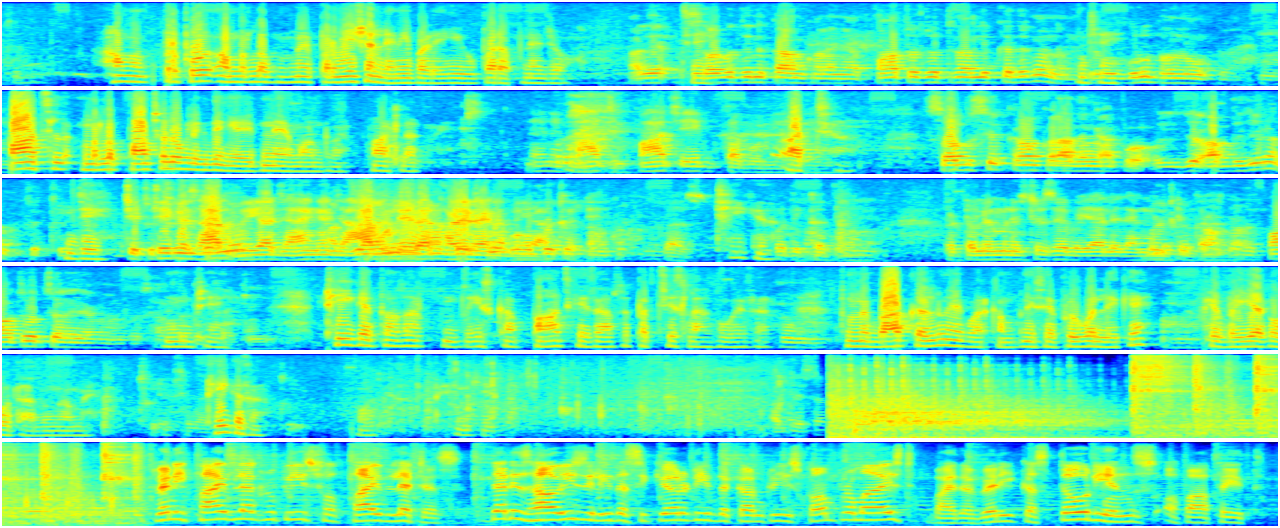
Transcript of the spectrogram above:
हम प्रपोज मतलब हमें परमिशन लेनी पड़ेगी ऊपर अपने जो अरे सब दिन काम करेंगे। आप पाँचों जो इतना लिख के देंगे ना जो। ग्रुप हम लोगों का पाँच पाँच मतलब पाँचों लोग लिख देंगे इतने अमाउंट में पाँच लाख में। नहीं नहीं पाँच पाँच एक का बोल अच्छा। सबसे काम करा देंगे आपको जो आप दीजिएगा ना चिट्ठी। जी। चिट्ठी के साथ भैया जाएँगे जहाँ बोलेगा खड़े रहेंगे भैया। बस। ठीक है। कोई दिक्कत नहीं है। पेट्रोलियम मिनिस्ट्री से भैया ले जाएँगे पाँचों चले जाएँगे हम्म। ठीक है तो सर इसका पाँच के हिसाब से पच्चीस लाख हो गए सर। हम्म, तो मैं बात कर लूँ एक बार कंपनी से अप्रूवल लेके फिर भैया को बता दूँगा मैं। ठीक है sir. Okay thank you. 25 lakh rupees for 5 letters. That is how easily the security of the country is compromised by the very custodians of our faith.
